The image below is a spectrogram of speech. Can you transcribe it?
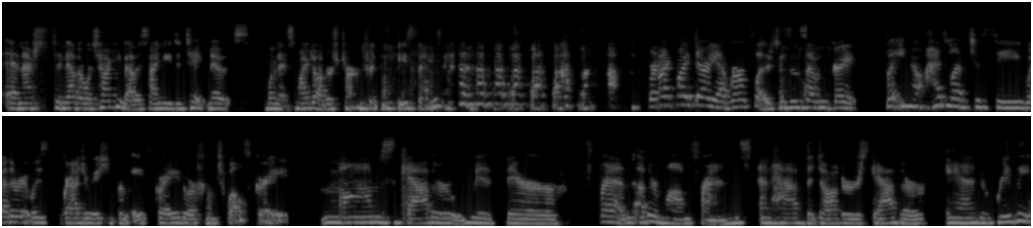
and actually, now that we're talking about this, I need to take notes when it's my daughter's turn for these things. we're not quite there yet. We're close. She's in seventh grade. But, you know, I'd love to see whether it was graduation from eighth grade or from 12th grade, moms gather with their friend, other mom friends, and have the daughters gather and really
